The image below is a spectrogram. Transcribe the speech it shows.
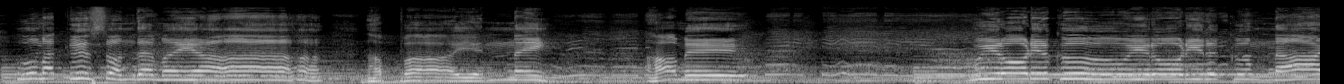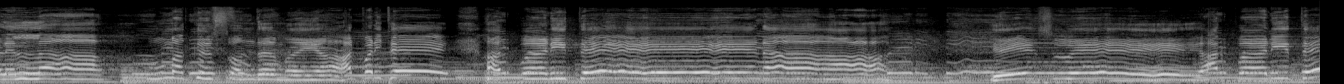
உமக்கு சொந்தமையா. அப்பா என்னை ஆமே உயிரோடு இருக்கும் உயிரோடு இருக்கும் நாளெல்லாம் உமக்கு சொந்தமையா அர்ப்பணித்தே அர்ப்பணித்தே இயேசுவே அர்ப்பணித்தே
